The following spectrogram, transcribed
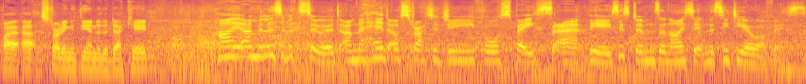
by uh, starting at the end of the decade. Hi, I'm Elizabeth Seward. I'm the head of strategy for space at BAE Systems, and I sit in the CTO office.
